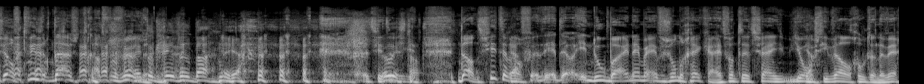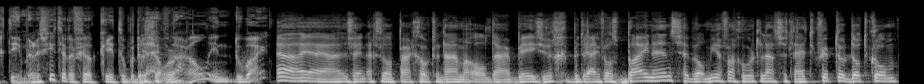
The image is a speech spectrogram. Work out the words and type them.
zelf 20.000 gaat Hij heeft vervullen. ook heel veel banen, ja. Het zit Zo er is in. dat. Dan zit er wel in Dubai, neem maar even zonder gekheid, want het zijn jongens die wel goed aan de de weg timmeren. Zitten er veel cryptobedrijven daar al in Dubai? Ja, ja, ja, er zijn echt wel een paar grote namen al daar bezig. Bedrijven als Binance hebben we al meer van gehoord de laatste tijd. Crypto.com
